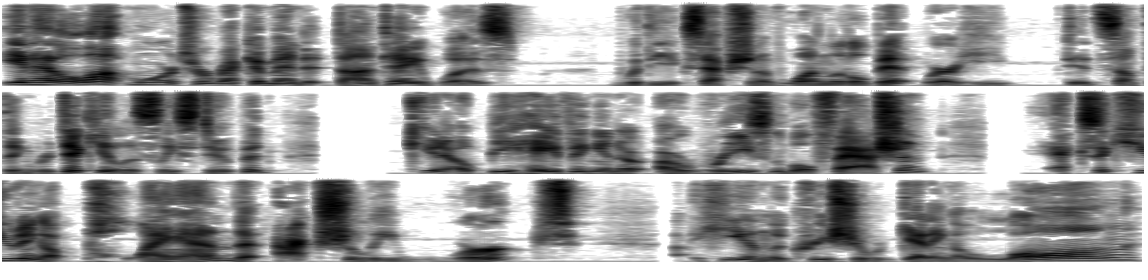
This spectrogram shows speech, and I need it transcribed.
it had a lot more to recommend it. Dante was, with the exception of one little bit where he did something ridiculously stupid, you know, behaving in a, a reasonable fashion, executing a plan that actually worked. He and Lucretia were getting along.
